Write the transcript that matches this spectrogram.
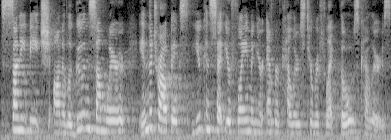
sunny beach on a lagoon somewhere in the tropics, you can set your flame and your ember colors to reflect those colors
